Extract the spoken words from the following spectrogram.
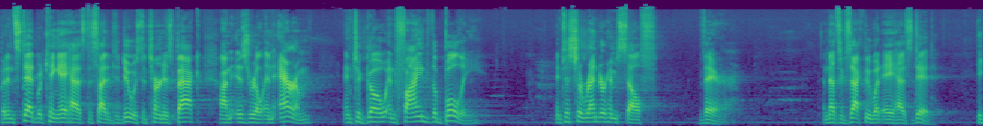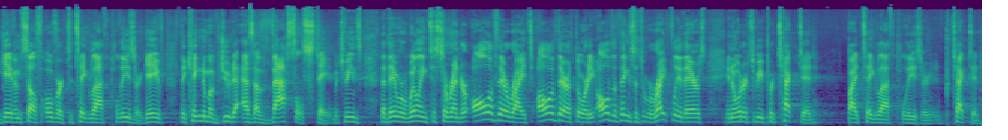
But instead, what King Ahaz decided to do was to turn his back on Israel and Aram and to go and find the bully and to surrender himself there. And that's exactly what Ahaz did. He gave himself over to Tiglath-Pileser, gave the kingdom of Judah as a vassal state, which means that they were willing to surrender all of their rights, all of their authority, all of the things that were rightfully theirs in order to be protected by Tiglath-Pileser, protected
